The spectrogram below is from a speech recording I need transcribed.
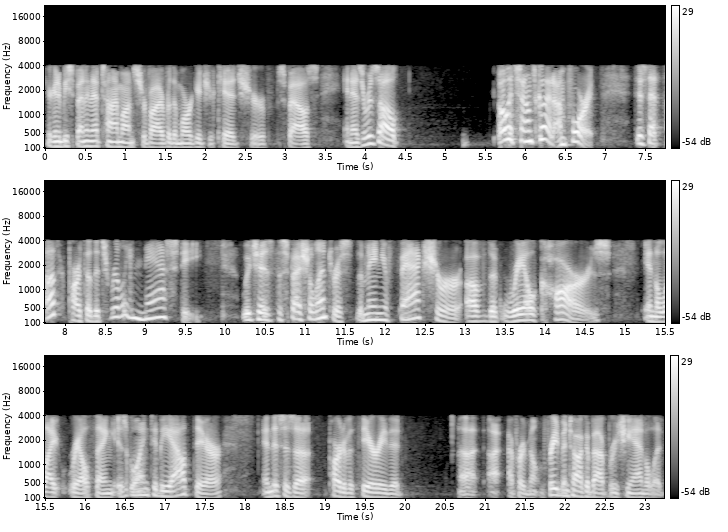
You're going to be spending that time on Survivor, the mortgage, your kids, your spouse, and as a result, oh, it sounds good. I'm for it. There's that other part though that's really nasty, which is the special interest. The manufacturer of the rail cars in the light rail thing is going to be out there, and this is a part of a theory that uh, I've heard Milton Friedman talk about. Bruce Yandle at,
